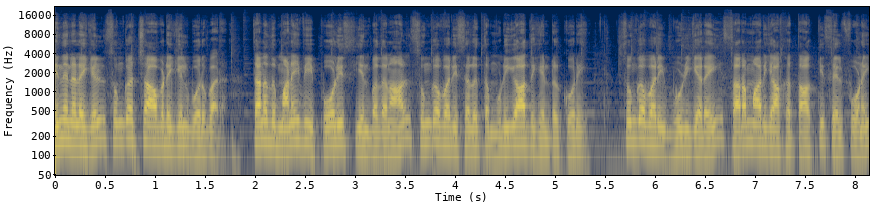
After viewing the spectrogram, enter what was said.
இந்த நிலையில் சுங்கச்சாவடியில் ஒருவர் தனது மனைவி போலீஸ் என்பதனால் சுங்கவரி செலுத்த முடியாது என்று கூறி சுங்கவரி ஊழியரை சரமாரியாக தாக்கி செல்போனை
